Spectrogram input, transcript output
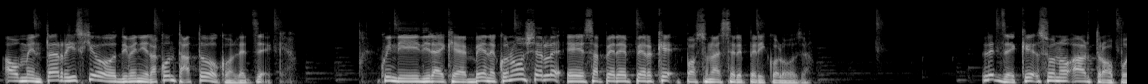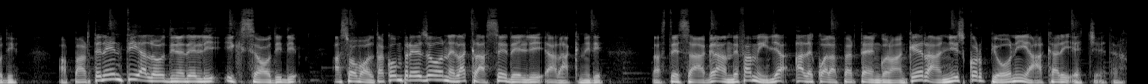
aumenta il rischio di venire a contatto con le zecche. Quindi direi che è bene conoscerle e sapere perché possono essere pericolose. Le zecche sono artropodi, appartenenti all'ordine degli Ixodidi, a sua volta compreso nella classe degli arachnidi la stessa grande famiglia alle quali appartengono anche ragni, scorpioni, acari, eccetera.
